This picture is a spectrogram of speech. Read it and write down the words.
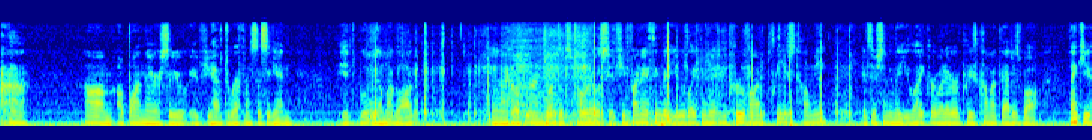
um, up on there, so if you have to reference this again, it will be on my blog. And I hope you're enjoying the tutorials. If you find anything that you would like me to improve on, please tell me. If there's something that you like or whatever, please comment that as well. Thank you.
